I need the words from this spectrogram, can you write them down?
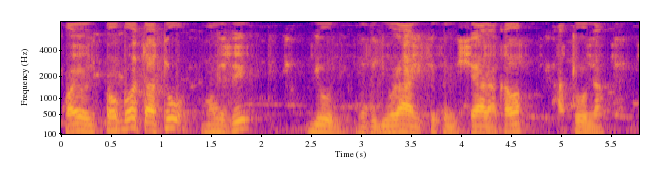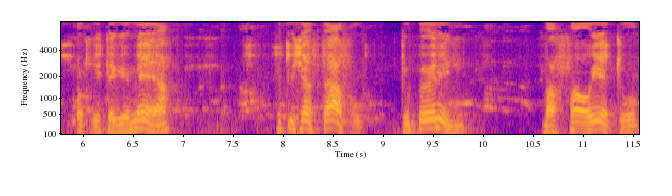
Kwa hiyo ilipogota tu mwezi Juni, mwezi Julai, sisi mshahara akawa hatuna, kwa tulitegemea sisi tushastaafu tupewe nini mafao yetu,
